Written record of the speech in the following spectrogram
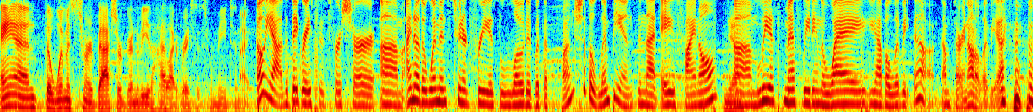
and the women's 200 backstroke are going to be the highlight races for me tonight. Oh yeah, the big races for sure. Um, I know the women's 200 free is loaded with a bunch of Olympians in that A final. Yeah. Um, Leah Smith leading the way. You have Olivia. Oh, I'm sorry, not Olivia. um,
